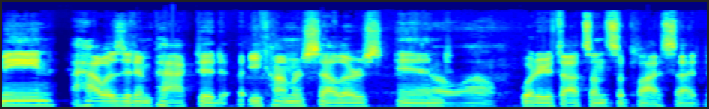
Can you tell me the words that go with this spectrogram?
mean? How has it impacted e-commerce sellers? And oh, wow. what are your thoughts on supply side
